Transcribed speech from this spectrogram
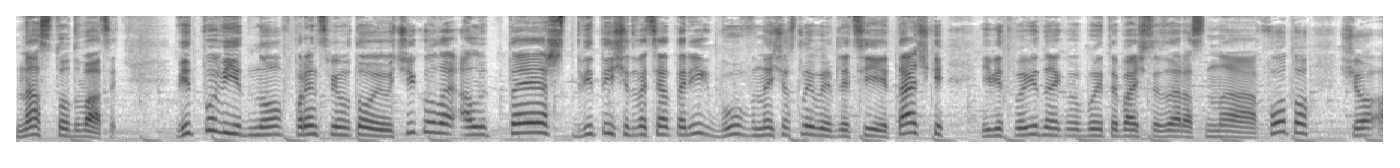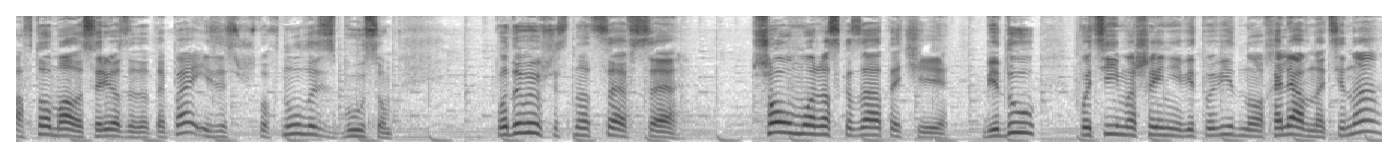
на 120. Відповідно, в принципі, ми того і очікували, але теж 2020 рік був нещасливий для цієї тачки. І відповідно, як ви будете бачити зараз на фото, що авто мало серйозне ДТП і зіштовхнулось з бусом. Подивившись на це все, шоу можна сказати, чи біду по цій машині, відповідно, халявна ціна,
